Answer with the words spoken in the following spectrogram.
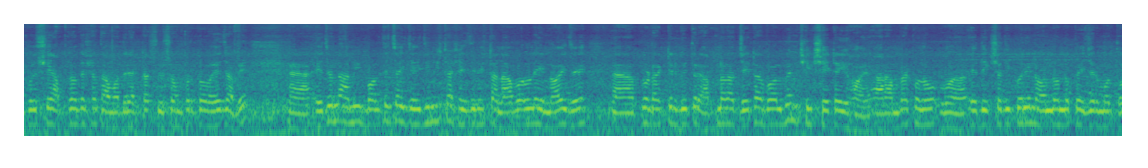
অবশ্যই আপনাদের সাথে আমাদের একটা সুসম্পর্ক হয়ে যাবে। এই জন্য আমি বলতে চাই যে জিনিসটা, সেই জিনিসটা না বললেই নয় যে প্রোডাক্টের ভিতরে আপনারা যেটা বলবেন ঠিক সেটাই হয়। আর আমরা কোনো এদিক সেদিক করি না, অন্য অন্য পেজের মতো।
